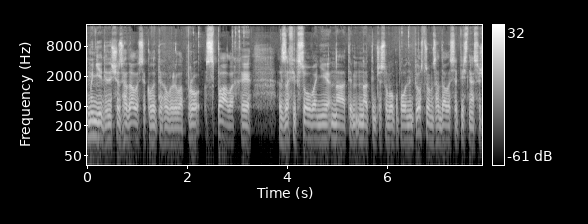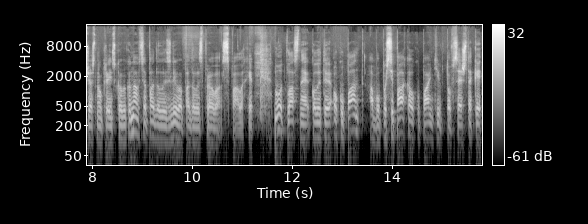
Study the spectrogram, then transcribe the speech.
Мені єдине, що згадалося, коли ти говорила про спалахи, зафіксовані на тим на тимчасово окупованим півостровом, згадалася пісня сучасного українського виконавця Падали зліва, падали справа спалахи. Ну от, власне, коли ти окупант або посіпака окупантів, то все ж таки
